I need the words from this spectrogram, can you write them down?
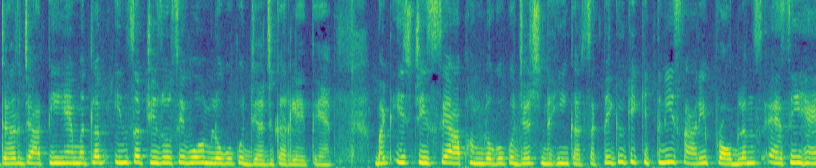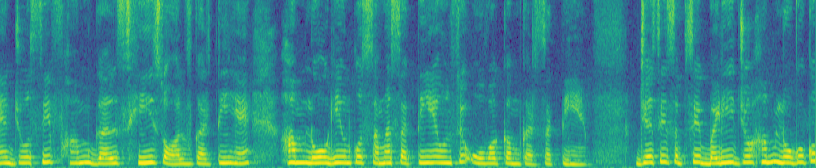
डर जाती हैं मतलब इन सब चीज़ों से वो हम लोगों को जज कर लेते हैं। बट इस चीज़ से आप हम लोगों को जज नहीं कर सकते क्योंकि कितनी सारी प्रॉब्लम्स ऐसी हैं जो सिर्फ़ हम गर्ल्स ही सॉल्व करती हैं, हम लोग ही उनको समझ सकती हैं, उनसे ओवरकम कर सकती हैं। जैसे सबसे बड़ी जो हम लोगों को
